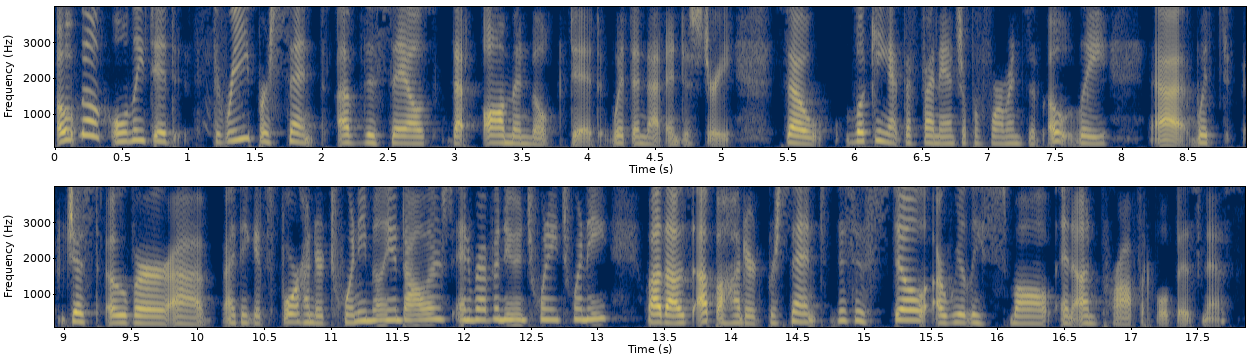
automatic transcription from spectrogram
oat milk only did 3% of the sales that almond milk did within that industry. So, looking at the financial performance of Oatly, uh, with just over, uh, I think it's $420 million in revenue in 2020, while that was up 100%, this is still a really small and unprofitable business.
